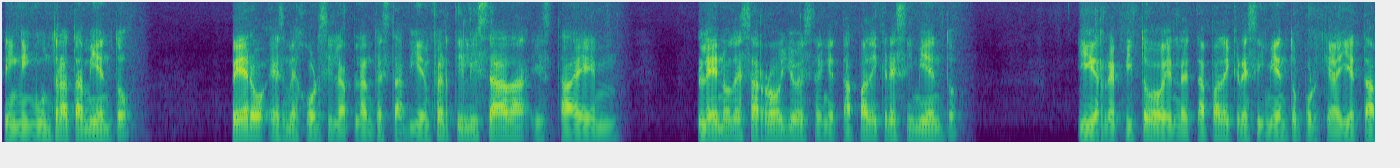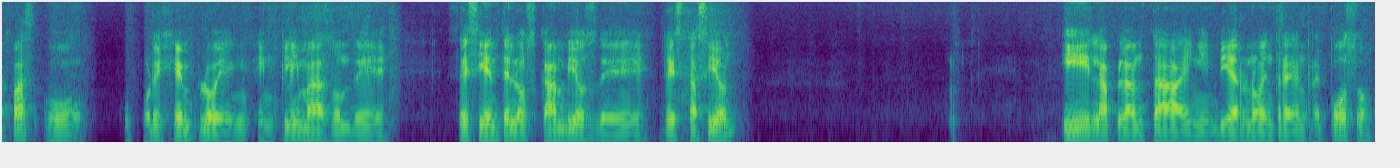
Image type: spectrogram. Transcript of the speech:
sin ningún tratamiento, pero es mejor si la planta está bien fertilizada, está en pleno desarrollo, está en etapa de crecimiento. Y repito, en la etapa de crecimiento porque hay etapas o, por ejemplo en, climas donde se sienten los cambios de estación y la planta en invierno entra en reposo.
